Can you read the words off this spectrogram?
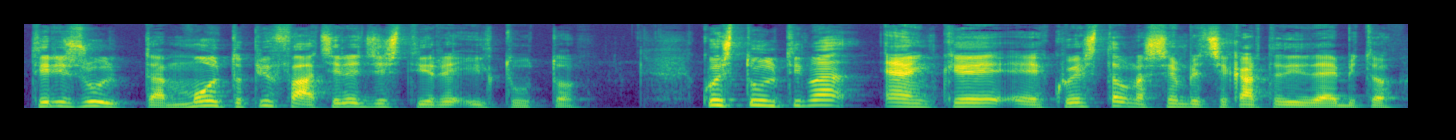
ti risulta molto più facile gestire il tutto. Quest'ultima è anche eh, questa una semplice carta di debito,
